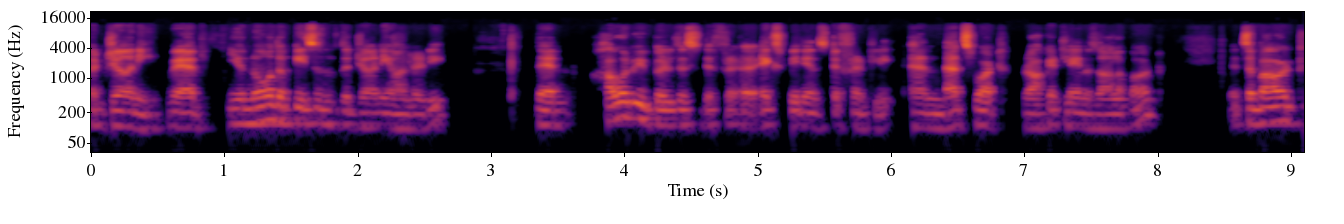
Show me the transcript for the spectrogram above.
a journey where you know the pieces of the journey already, then how would we build this different uh, experience differently? And that's what Rocketlane is all about. It's about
